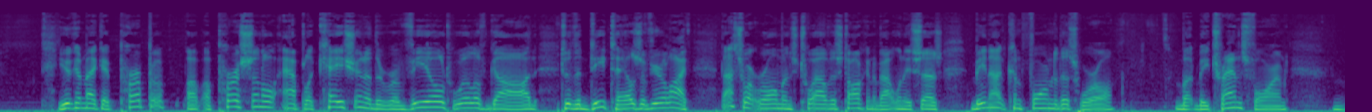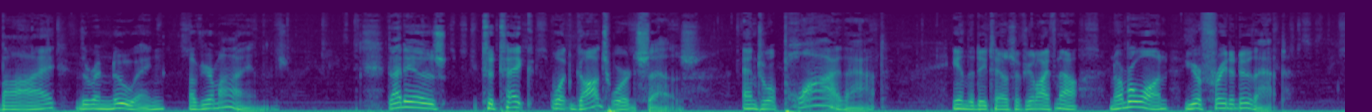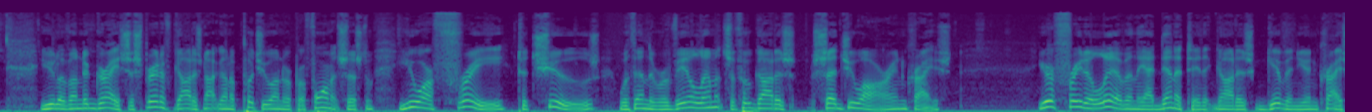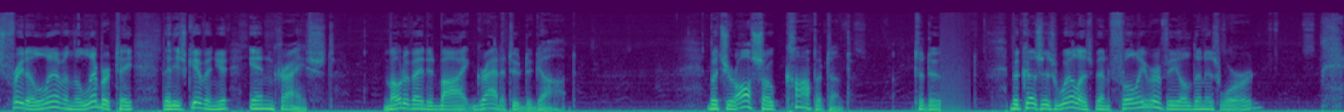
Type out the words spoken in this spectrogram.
You can make a, purpo- a personal application of the revealed will of God to the details of your life. That's what Romans 12 is talking about when he says, Be not conformed to this world, but be transformed by the renewing of your minds. That is, to take what God's Word says and to apply that in the details of your life. Now, number one, you're free to do that. You live under grace. The Spirit of God is not going to put you under a performance system. You are free to choose within the revealed limits of who God has said you are in Christ. You're free to live in the identity that God has given you in Christ, free to live in the liberty that He's given you in Christ, motivated by gratitude to God but you're also competent to do it because His will has been fully revealed in His Word,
